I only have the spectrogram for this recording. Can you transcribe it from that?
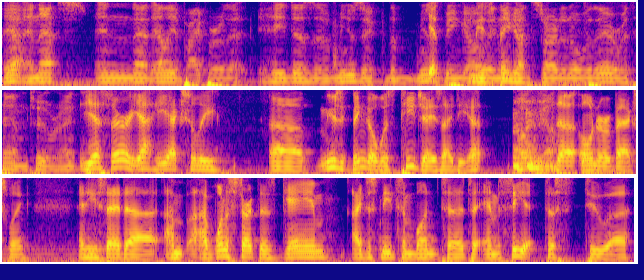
Yeah, and that's and that Elliot Piper that he does the music, the music Yep, bingo, music and bingo. he got started over there with him too, right? Yes, sir. Yeah, he actually uh, music bingo was TJ's idea. Oh yeah, the owner of Backswing, and he said, uh, I'm, "I want to start this game. I just need someone to, to MC it, to to uh,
